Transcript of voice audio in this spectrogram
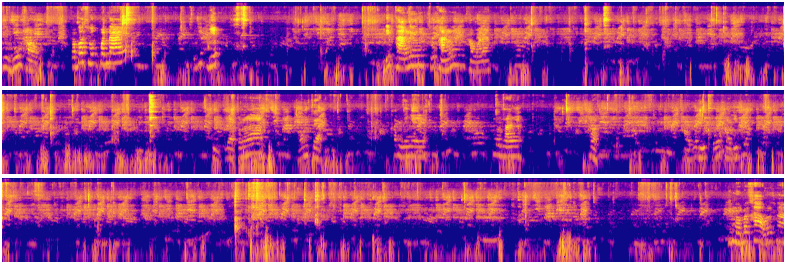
นี่หิ้งเขาก็บ่สุกปันไดยิบยิบดิบขางนึงสุกขางนึงเขาอะไรแหลกนะหอมแสบคำยังไงเมื่อไงว่า ขาก็ดิบโอ้เขาดิบเยอะกินมมาข้าวแล้วค่ะ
